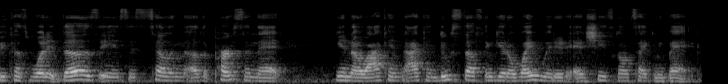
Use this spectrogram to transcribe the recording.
because what it does is it's telling the other person that you know I can I can do stuff and get away with it and she's gonna take me back.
